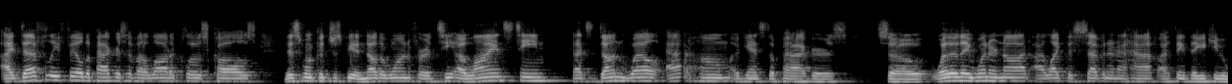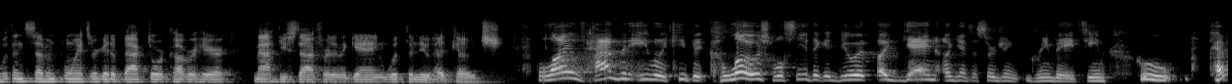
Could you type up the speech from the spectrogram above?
I definitely feel the Packers have had a lot of close calls. This one could just be another one for a, team, a Lions team that's done well at home against the Packers. So whether they win or not, I like the seven and a half. I think they could keep it within seven points or get a backdoor cover here. Matthew Stafford and the gang with the new head coach. The Lions have been able to keep it close. We'll see if they can do it again against a surging Green Bay team who had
